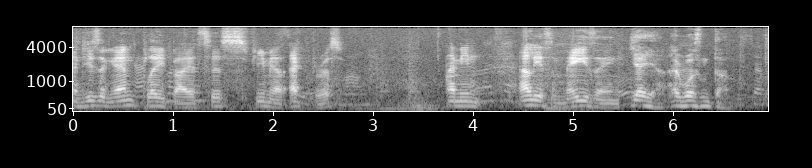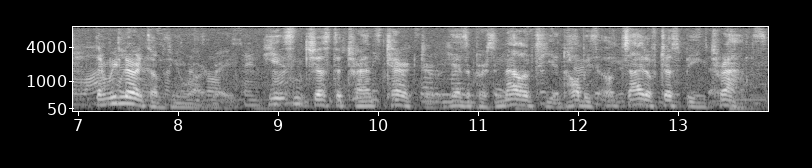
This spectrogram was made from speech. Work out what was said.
And he's again played by a cis female actress. I mean, Ellie is amazing. Yeah, yeah, I wasn't done. Then we learned something about Ray. He isn't just a trans character, he has a personality and hobbies outside of just being trans.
